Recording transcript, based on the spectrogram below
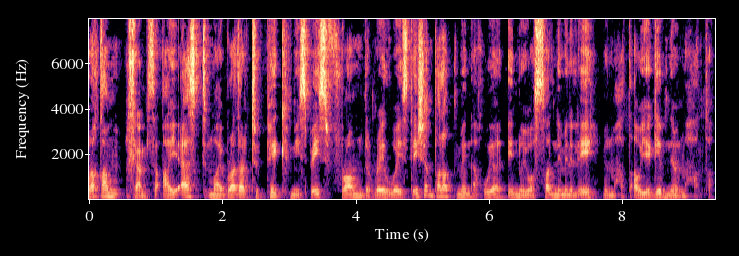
رقم خمسة. I asked my brother to pick me space from the railway station. طلبت من أخويا إنه يوصلني من الإيه؟ من المحطة أو يجيبني من المحطة.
